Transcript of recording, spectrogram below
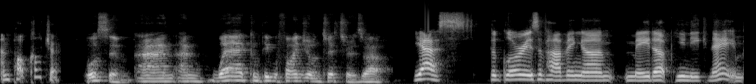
and pop culture. Awesome. And and where can people find you on Twitter as well? Yes, the glories of having a made up unique name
